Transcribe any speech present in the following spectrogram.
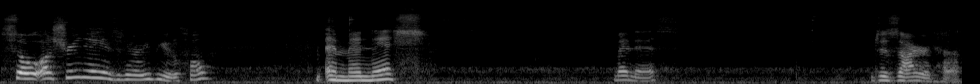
So Oshrine is very beautiful. And Menes desired her.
